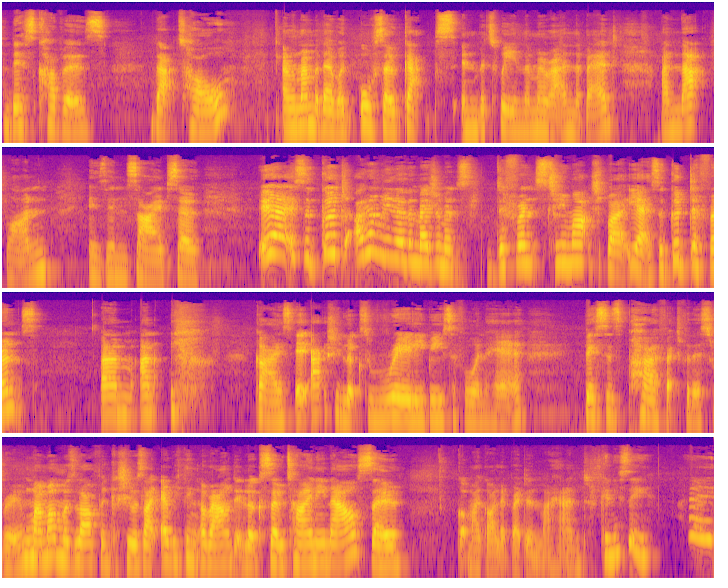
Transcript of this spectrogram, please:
this covers that hole. And remember there were also gaps in between the mirror and the bed. And that one is inside. So yeah, it's a good, I don't really know the measurements difference too much, but yeah, it's a good difference. Um, and guys, it actually looks really beautiful in here. This is perfect for this room. My mum was laughing because she was like, everything around it looks so tiny now. So got my garlic bread in my hand. Can you see? Hey.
